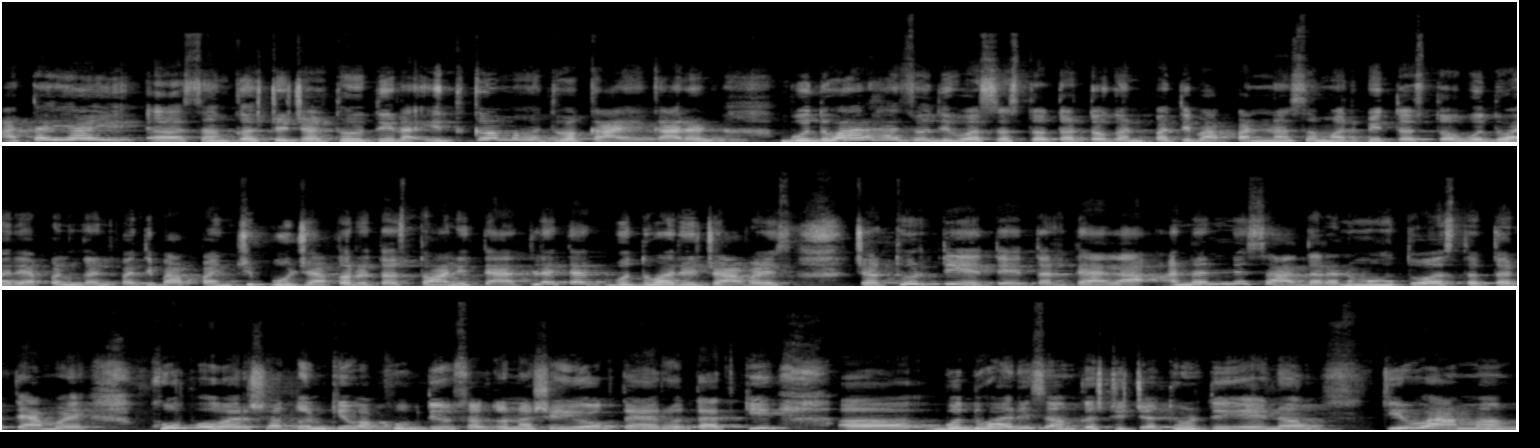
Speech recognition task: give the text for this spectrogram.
आता ह्या संकष्टी चतुर्थीला इतकं महत्त्व काय आहे? कारण बुधवार हा जो दिवस असतो तर तो गणपती बाप्पांना समर्पित असतो. बुधवारी आपण गणपती बाप्पांची पूजा करत असतो आणि त्यातल्या त्यात बुधवारी ज्यावेळेस चतुर्थी येते तर त्याला अनन्यसाधारण महत्त्व असतं. तर त्यामुळे खूप वर्षातून किंवा खूप दिवसातून असे योग तयार होतात की बुधवारी संकष्टी चतुर्थी येणं किंवा मग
